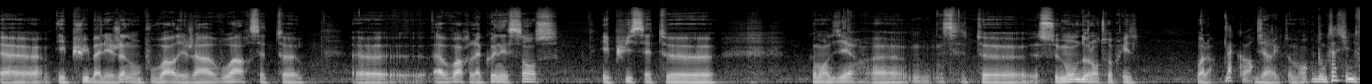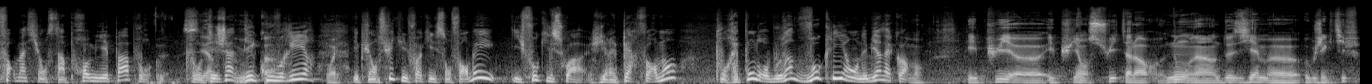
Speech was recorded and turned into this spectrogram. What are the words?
Et puis bah, les jeunes vont pouvoir déjà avoir, cette, avoir la connaissance et puis cette euh, comment dire euh, cette, euh, ce monde de l'entreprise. Voilà. D'accord. Directement. Donc ça, c'est une formation, c'est un premier pas pour, pour déjà découvrir. Et puis ensuite, une fois qu'ils sont formés, il faut qu'ils soient, je dirais, performants pour répondre aux besoins de vos clients. On est bien d'accord. Et puis, et puis ensuite, alors nous, on a un deuxième objectif,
